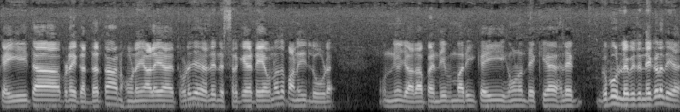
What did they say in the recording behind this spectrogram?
ਕਈ ਤਾਂ ਆਪਣੇ ਗੱਦਰ ਧਾਨ ਹੋਣੇ ਵਾਲੇ ਆ ਥੋੜੇ ਜਿਹੇ ਹਲੇ ਨਿਸਰ ਕੇ ਹਟੇ ਆ, ਉਹਨਾਂ ਦਾ ਪਾਣੀ ਦੀ ਲੋੜ ਹੈ ਉਨੀ ਓ ਜ਼ਿਆਦਾ ਪੈਂਦੀ ਬਿਮਾਰੀ, ਕਈ ਹੁਣ ਦੇਖਿਆ ਹਲੇ ਗਭੋਲੇ ਵਿੱਚ ਨਿਕਲਦੇ ਆ।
